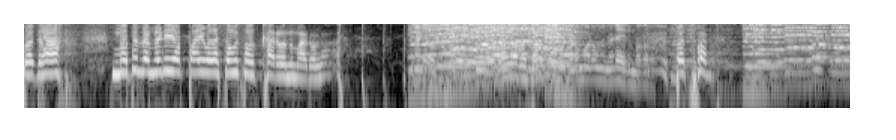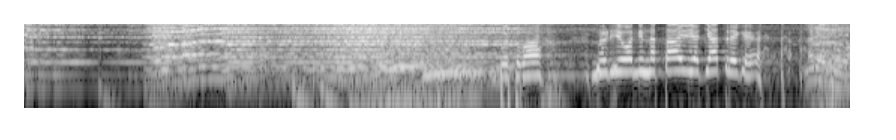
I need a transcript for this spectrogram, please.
ಭದ್ರಾ ಮೊದಲು ನಡೆಯಪ್ಪ ಇವಳ ಸಂಸ್ಕಾರವನ್ನು ಮಾಡೋಣ. ಬಸವಂತ. ಬಸವ ನಡೆಯುವ ನಿನ್ನ ತಾಯಿಯ ಜಾತ್ರೆಗೆ. ಹೋಗುವ.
